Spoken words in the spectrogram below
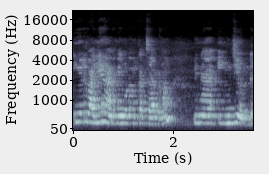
ഈ ഒരു വലിയ നാരങ്ങയും കൂടെ നമുക്ക് അച്ചാറിടണം. പിന്നെ ഇഞ്ചിയുണ്ട്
